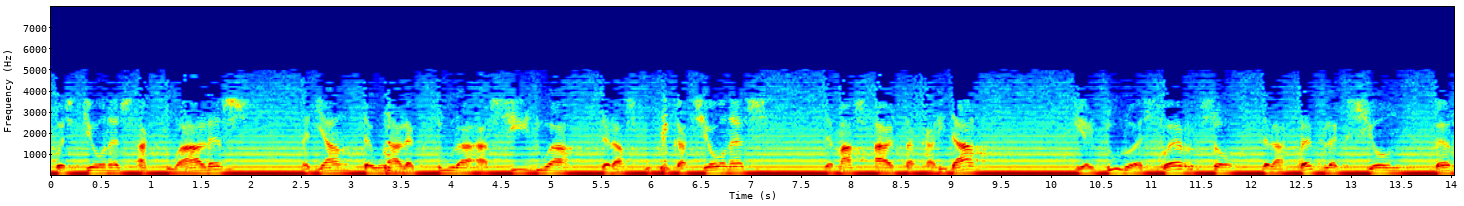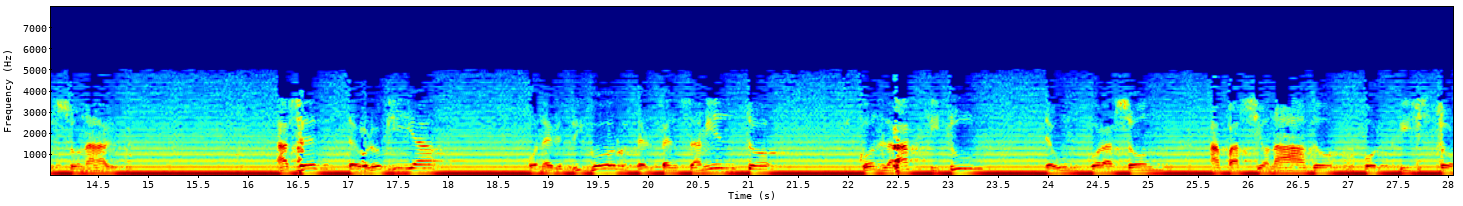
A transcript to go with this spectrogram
cuestiones actuales mediante una lectura asidua de las publicaciones de más alta calidad y el duro esfuerzo de la reflexión personal. Haced teología con el rigor del pensamiento con la actitud de un corazón apasionado por Cristo,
